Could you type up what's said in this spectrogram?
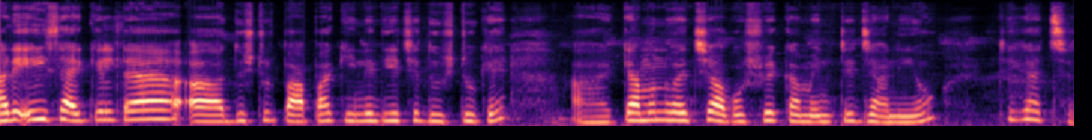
আর এই সাইকেলটা দুষ্টুর পাপা কিনে দিয়েছে দুষ্টুকে। আর কেমন হয়েছে অবশ্যই কমেন্টে জানিও ঠিক আছে?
